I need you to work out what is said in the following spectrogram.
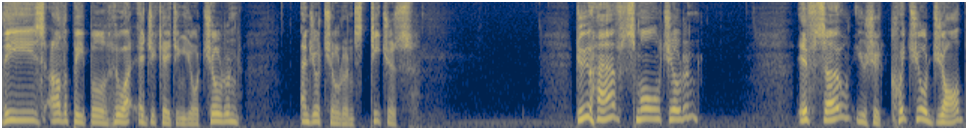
These are the people who are educating your children and your children's teachers. Do you have small children? If so, you should quit your job,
